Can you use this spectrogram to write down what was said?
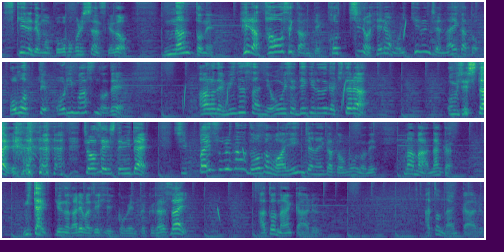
スキルでもボコボコにしたんですけど、なんとね、ヘラ倒せたんで、こっちのヘラもいけるんじゃないかと思っておりますので、あのね、皆さんにお見せできる時が来たら、お見せしたい 挑戦してみたい失敗するの動画もいいんじゃないかと思うので、まあまあ、なんか、見たいっていうのがあればぜひコメントください。あとなんかある？あとなんかある？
